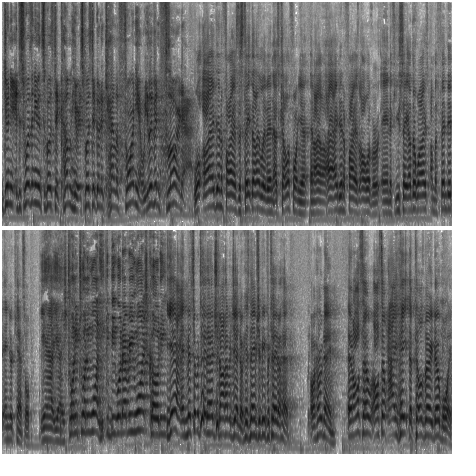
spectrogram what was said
Junior, this wasn't even supposed to come here. It's supposed to go to California. We live in Florida. Well, I identify as the state that I live in as California, and I, I identify as Oliver. And if you say otherwise, I'm offended and you're canceled. Yeah, yeah, it's 2021. He can be whatever he wants, Cody. Yeah, and Mr. Potato Head should not have a gender. His name should be Potato Head. Or her name. And also, also, I hate the Pillsbury Doughboy.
